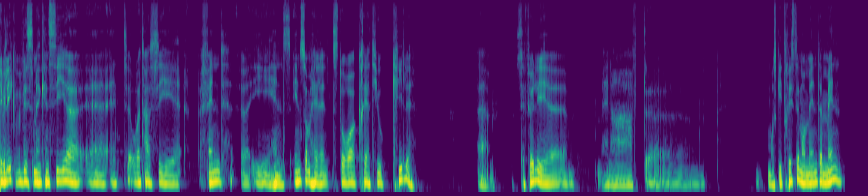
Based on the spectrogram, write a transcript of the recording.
Jeg vil ikke, hvis man kan sige, øh, at Overtasi fandt øh, i hans ensomhed en stor kreativ kilde. Øhm, selvfølgelig, øh, han har haft måske triste momenter, men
